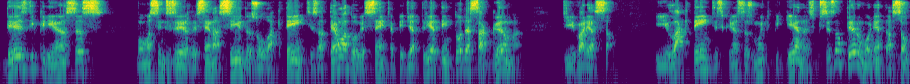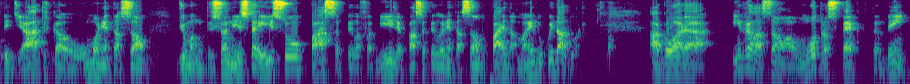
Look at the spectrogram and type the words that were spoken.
desde crianças, vamos assim dizer, recém-nascidas ou lactentes, até um adolescente. A pediatria tem toda essa gama de variação. E lactentes, crianças muito pequenas, precisam ter uma orientação pediátrica ou uma orientação de uma nutricionista, e isso passa pela família, passa pela orientação do pai, da mãe do cuidador. Agora, em relação a um outro aspecto também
